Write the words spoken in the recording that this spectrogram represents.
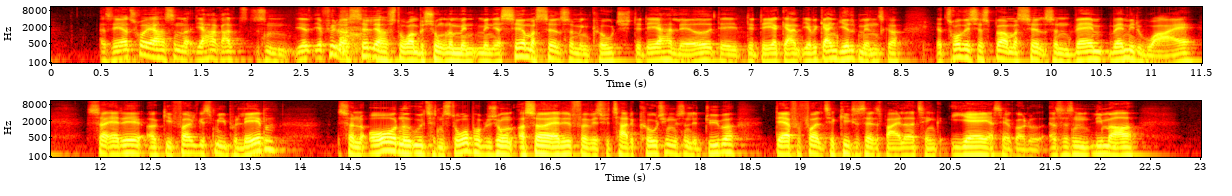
Altså, jeg tror, jeg har, sådan, jeg har ret sådan... Jeg, jeg føler også selv, jeg har store ambitioner, men, men jeg ser mig selv som en coach. Det er det, jeg har lavet. Det, det er det, jeg gerne... Jeg vil gerne hjælpe mennesker. Jeg tror, hvis jeg spørger mig selv sådan, hvad, hvad er mit why? Så er det at give folk et smil på læben, sådan overordnet ud til den store population, og så er det, for hvis vi tager det coaching sådan lidt dybere, det er for folk til at kigge sig selv i spejlet og tænke, ja, jeg ser godt ud. Altså sådan lige meget,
